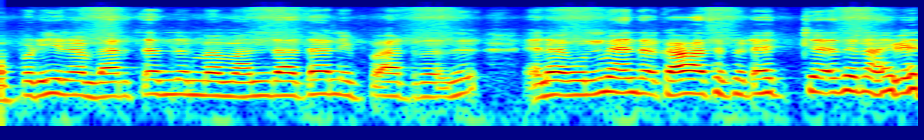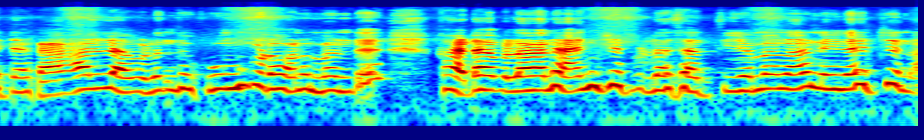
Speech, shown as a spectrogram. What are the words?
அப்படி நான் வருத்தந்தன்மை வந்தால் தான் நிப்பாட்டுறது எனக்கு உண்மை இந்த காசு கிடைச்சது நான் வீட்டை காலில் விழுந்து கும்பிடணுமெண்டு கடவுளான அஞ்சு பிள்ளை சத்தியமாக நான் நினைச்சேன்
